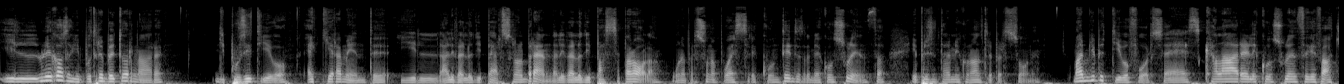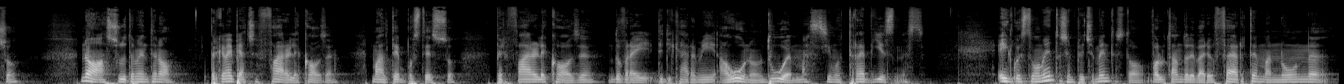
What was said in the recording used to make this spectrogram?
il, l'unica cosa che mi potrebbe tornare di positivo è chiaramente il, a livello di personal brand, a livello di passaparola. Una persona può essere contenta della mia consulenza e presentarmi con altre persone. Ma il mio obiettivo forse è scalare le consulenze che faccio? No, assolutamente no, perché a me piace fare le cose, ma al tempo stesso per fare le cose dovrei dedicarmi a uno, due, massimo tre business. E in questo momento semplicemente sto valutando le varie offerte, ma non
